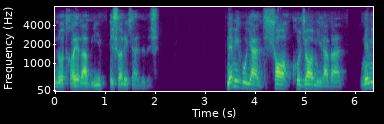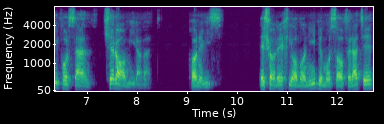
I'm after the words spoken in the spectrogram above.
نطقهای قبلی اشاره کرده بشه. نمی‌گویند شاه کجا می رود نمی‌پرسند چرا می رود. پانویس. اشاره خیابانی به مسافرت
